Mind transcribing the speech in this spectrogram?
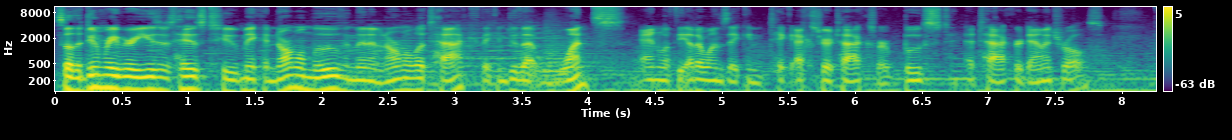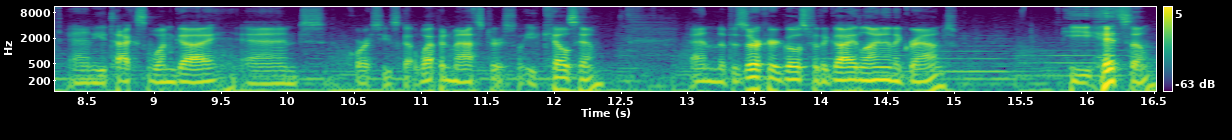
So the Doom Reaver uses his to make a normal move and then a normal attack. They can do that once, and with the other ones they can take extra attacks or boost attack or damage rolls. And he attacks one guy, and of course he's got Weapon Master, so he kills him. And the Berserker goes for the guy lying on the ground. He hits him,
